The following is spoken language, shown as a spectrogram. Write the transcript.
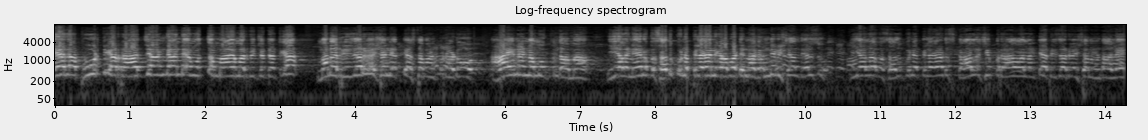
లేదా పూర్తిగా రాజ్యాంగాన్ని మొత్తం మాయమర్పించేటట్టుగా మన రిజర్వేషన్ ఎత్తేస్తామంటున్నాడు. ఆయన నమ్ముకుందామా? ఇవాళ నేను ఒక చదువుకున్న పిల్లగాని కాబట్టి నాకు అన్ని విషయాలు తెలుసు. ఇవాళ ఒక చదువుకునే పిల్లగాడు స్కాలర్షిప్ రావాలంటే రిజర్వేషన్ ఉండాలి.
